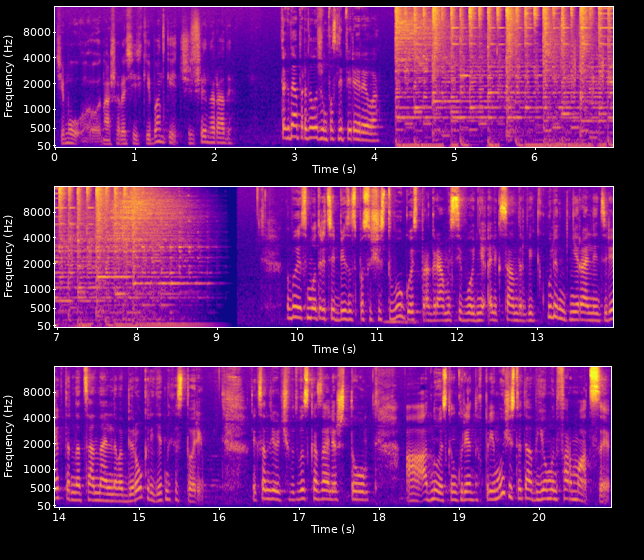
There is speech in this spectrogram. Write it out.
чему э, наши российские банки чрезвычайно рады. Тогда продолжим после перерыва. Вы смотрите «Бизнес по существу». Гость программы сегодня Александр Викулин, генеральный директор Национального бюро кредитных историй. Александр Юрьевич, вот вы сказали, что а, одно из конкурентных преимуществ – это объем информации.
